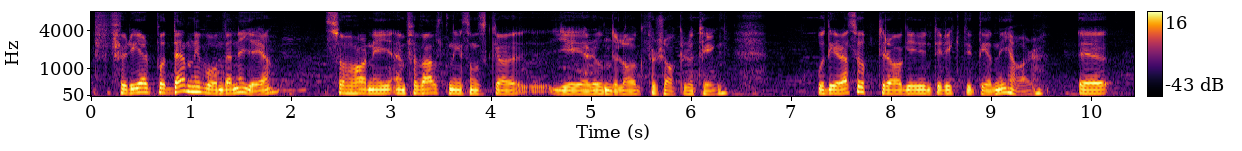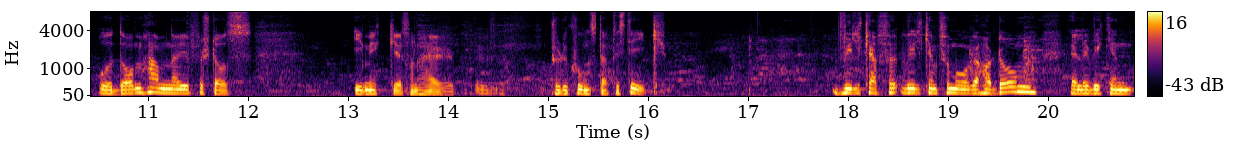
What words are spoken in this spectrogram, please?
För er på den nivån där ni är så har ni en förvaltning som ska ge er underlag för saker och ting. Och deras uppdrag är ju inte riktigt det ni har. Eh, och de hamnar ju förstås i mycket sån här eh, produktionsstatistik. Vilka för, vilken förmåga har de eller vilken,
